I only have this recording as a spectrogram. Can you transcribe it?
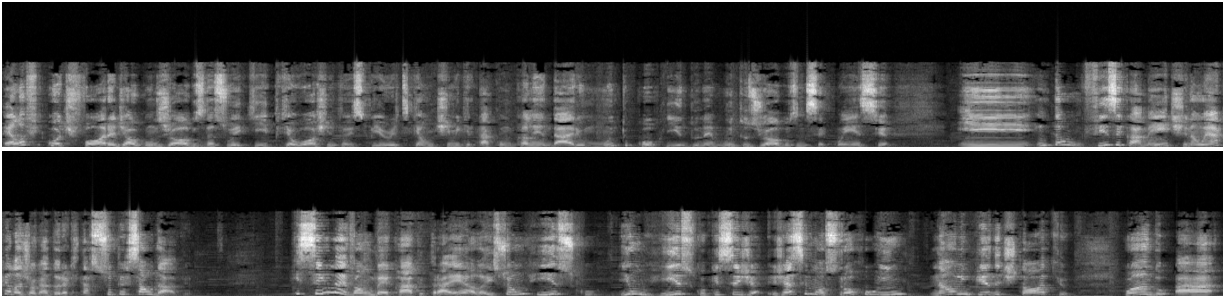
Ela ficou de fora de alguns jogos da sua equipe, que é o Washington Spirit, que é um time que está com um calendário muito corrido, né? Muitos jogos em sequência. E então, fisicamente, não é aquela jogadora que está super saudável. E sem levar um backup para ela, isso é um risco. E um risco que seja, já se mostrou ruim na Olimpíada de Tóquio, quando a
